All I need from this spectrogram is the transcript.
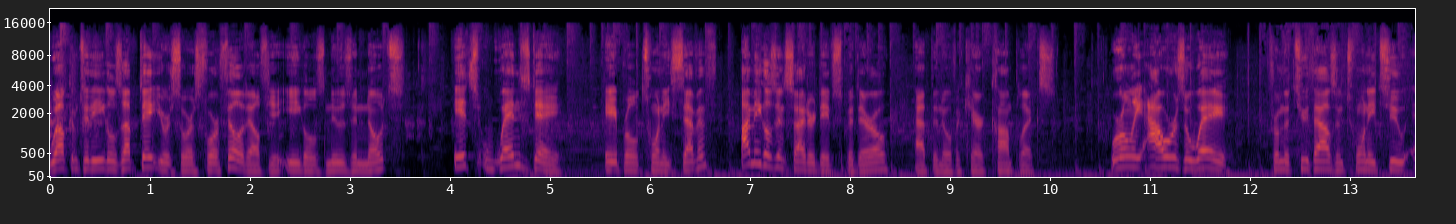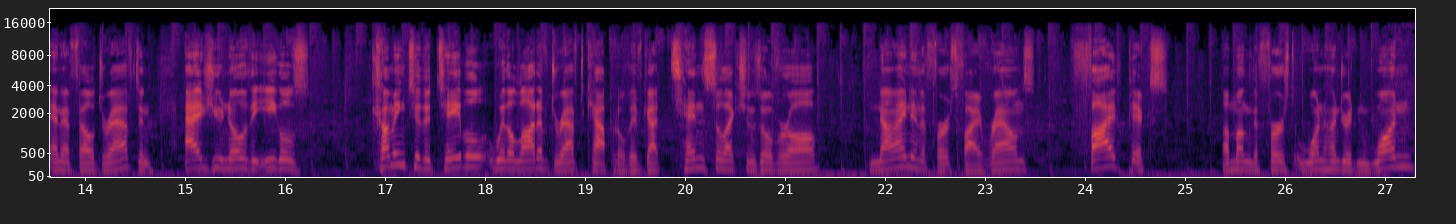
Welcome to the Eagles Update, your source for Philadelphia Eagles news and notes. It's Wednesday, April 27th. I'm Eagles insider Dave Spadaro at the NovaCare Complex. We're only hours away from the 2022 NFL Draft, and as you know, the Eagles coming to the table with a lot of draft capital. They've got 10 selections overall, nine in the first five rounds, five picks among the first 101,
